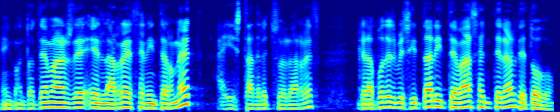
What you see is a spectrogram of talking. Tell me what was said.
en cuanto a temas de, en la red, en Internet, ahí está Derecho de la Red, que la puedes visitar y te vas a enterar de todo.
